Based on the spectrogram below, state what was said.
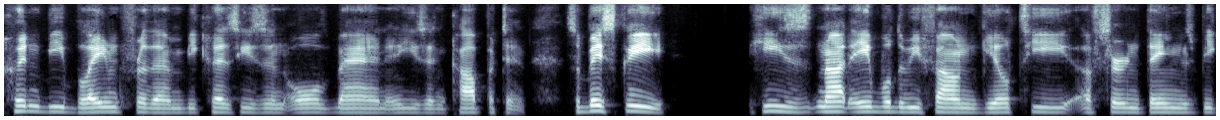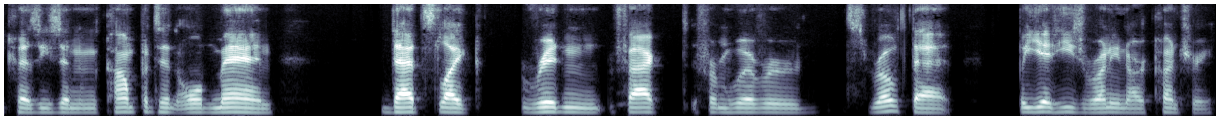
couldn't be blamed for them because he's an old man and he's incompetent. So basically he's not able to be found guilty of certain things because he's an incompetent old man. That's like written fact from whoever wrote that, but yet he's running our country.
